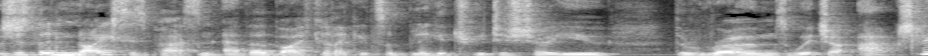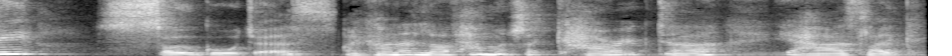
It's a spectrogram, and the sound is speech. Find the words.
was just the nicest person ever, but I feel like it's obligatory to show you the rooms, which are actually so gorgeous. I kind of love how much like character it has. Like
